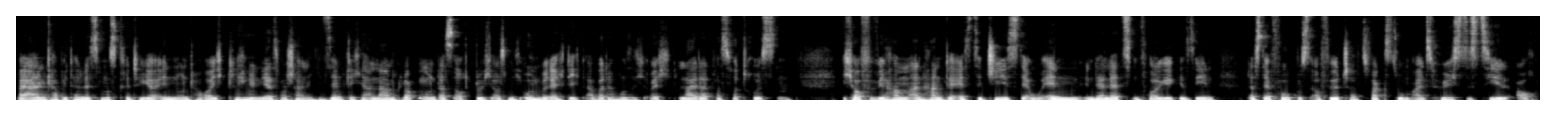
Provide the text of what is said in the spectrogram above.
Bei allen KapitalismuskritikerInnen unter euch klingeln jetzt wahrscheinlich sämtliche Alarmglocken und das auch durchaus nicht unberechtigt, aber da muss ich euch leider etwas vertrösten. Ich hoffe, wir haben anhand der SDGs der UN in der letzten Folge gesehen, dass der Fokus auf Wirtschaftswachstum als höchstes Ziel auch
